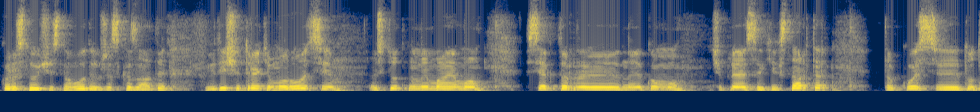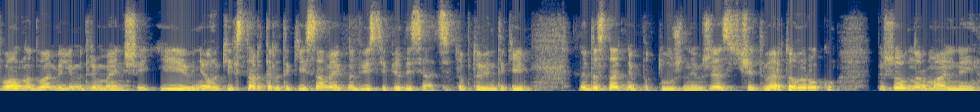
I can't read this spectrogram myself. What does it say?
користуючись нагодою, вже сказати: у 2003 році, ось тут ми маємо сектор, е, на якому чіпляється кікстартер. Так ось е, тут вал на 2 мм менший, і в нього кікстартер такий самий, як на 250. Тобто він такий недостатньо потужний. Вже з 4-го року пішов нормальний,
